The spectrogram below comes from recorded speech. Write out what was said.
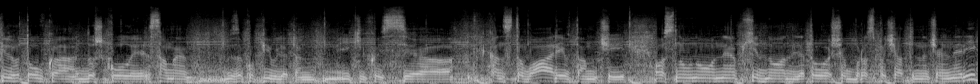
підготовка до школи, саме закупівля там якихось е, канцтоварів там чи основного необхідного для того, щоб розпочати навчальний рік,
